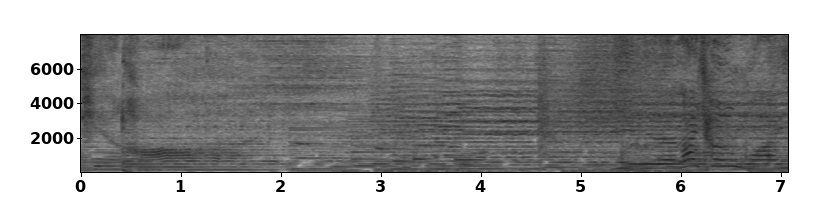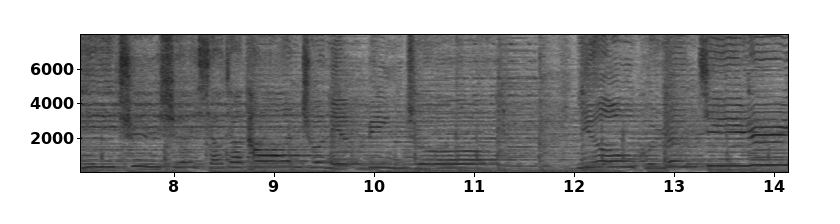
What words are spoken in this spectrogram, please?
天寒。夜来城外一尺雪，小家探车碾冰辙。牛困人饥日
